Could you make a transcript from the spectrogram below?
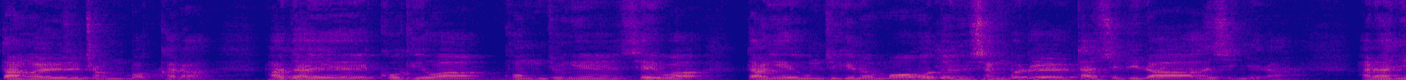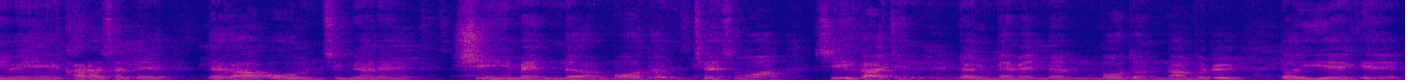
땅을 정복하라. 바다의 고기와 공중의 새와 땅에 움직이는 모든 생물을 다스리라 하시니라. 하나님이 가라사대 내가 온 지면에 씨 맺는 모든 채소와 씨 가진 열매 맺는 모든 나무를 너희에게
